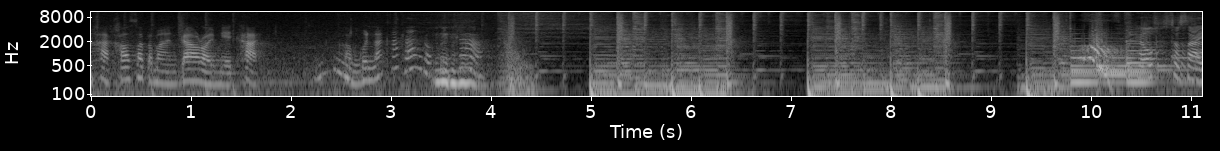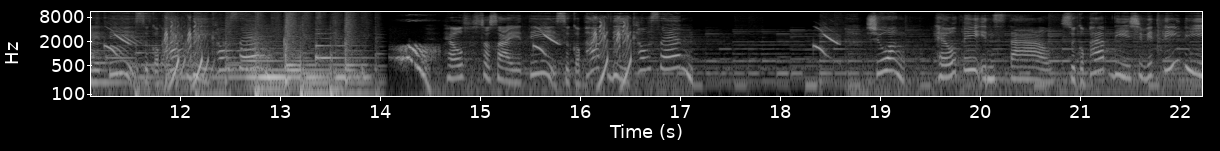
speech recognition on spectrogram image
65 ค่ะ เข้าซอยประมาณ 900 เมตรค่ะ ขอบคุณนะคะ ค่ะขอบคุณค่ะ Health Society สุขภาพดีเข้าเส้น Health Society สุขภาพดีเข้าเส้น ช่วง Healthy in Style สุขภาพดีชีวิตดีดี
